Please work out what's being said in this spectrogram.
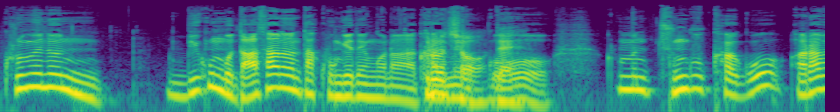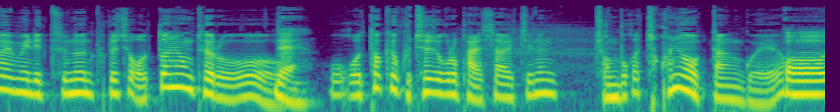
그러면은 미국 뭐 나사는 다 공개된 거나 그렇죠. 다름이 없고 네. 그러면 중국하고 아랍에미리트는 도대체 어떤 형태로 네. 어, 어떻게 구체적으로 발사할지는 정보가 전혀 없다는 거예요? 어,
